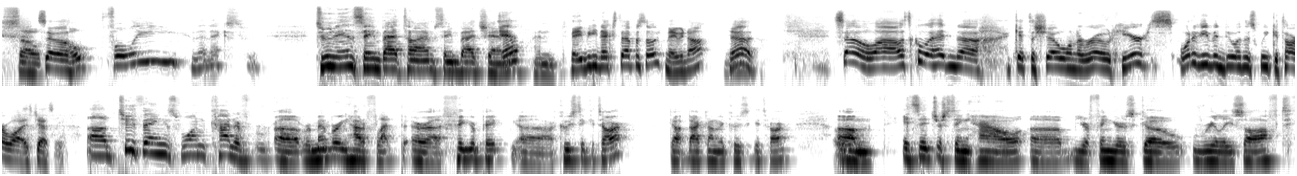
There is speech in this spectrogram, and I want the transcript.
So, So- hopefully the next tune in, same bad time, same bad channel, Yeah. and maybe next episode, maybe not. Yeah. So uh, let's go ahead and uh, get the show on the road here. What have you been doing this week, guitar wise, Jesse? uh, two things. One, kind of uh, remembering how to flat or uh, finger pick uh, acoustic guitar. Got back on acoustic guitar. Um, it's interesting how uh, your fingers go really soft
